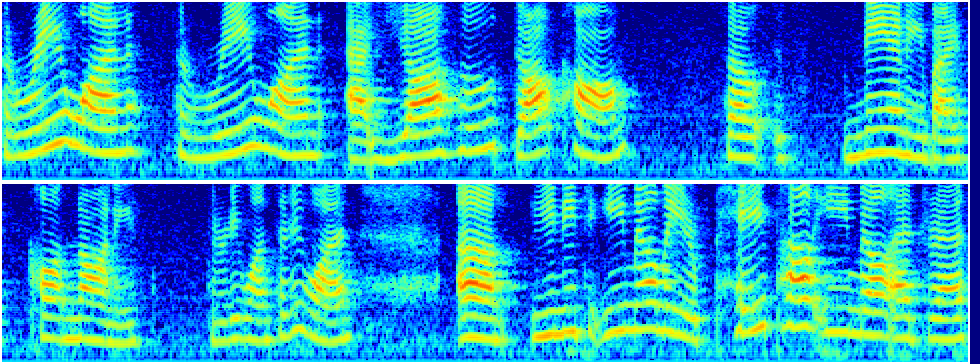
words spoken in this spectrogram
3131 at yahoo.com. So it's Nanny by call Nani 3131. Um, you need to email me your PayPal email address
